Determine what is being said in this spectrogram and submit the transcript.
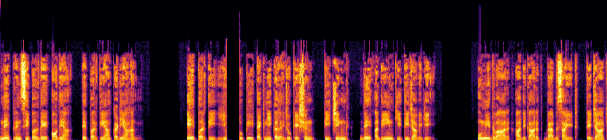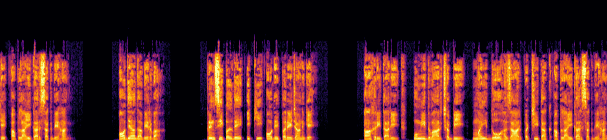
ਨੇ ਪ੍ਰਿੰਸੀਪਲ ਦੇ ਅਹੁਦਿਆਂ ਤੇ ਭਰਤੀਆਂ ਕੱਢੀਆਂ ਹਨ। ਇਹ ਭਰਤੀ ਯੂਪੀ ਟੈਕਨੀਕਲ ਐਜੂਕੇਸ਼ਨ, ਟੀਚਿੰਗ ਦੇ ਅਧੀਨ ਕੀਤੀ ਜਾਵੇਗੀ। ਉਮੀਦਵਾਰ, ਅਧਿਕਾਰਤ ਵੈਬਸਾਈਟ ਤੇ ਜਾ ਕੇ ਅਪਲਾਈ ਕਰ ਸਕਦੇ ਹਨ। ਅਹੁਦਿਆਂ ਦਾ ਵੇਰਵਾ। ਪ੍ਰਿੰਸੀਪਲ ਦੇ 21 ਅਹੁਦੇ ਭਰੇ ਜਾਣਗੇ। ਆਖਰੀ ਤਾਰੀਖ, ਉਮੀਦਵਾਰ 26 ਮਈ 2025 ਤੱਕ ਅਪਲਾਈ ਕਰ ਸਕਦੇ ਹਨ।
